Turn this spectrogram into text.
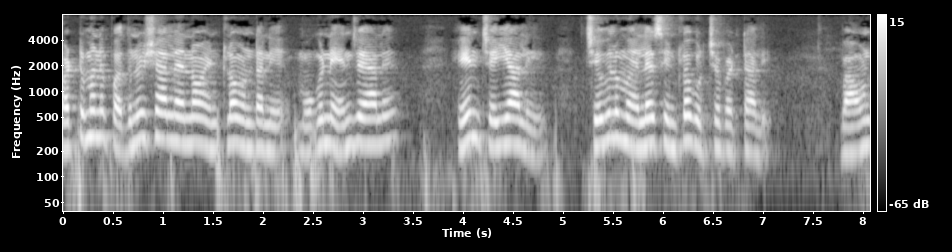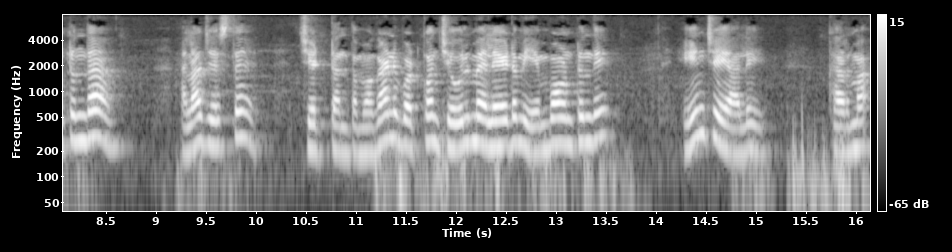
పట్టుమని పది నిమిషాలేనో ఇంట్లో ఉండని మొగుడిని ఏం చేయాలి? ఏం చెయ్యాలి? చెవులు మేలేసి ఇంట్లో కూర్చోబెట్టాలి. బాగుంటుందా అలా చేస్తే చెట్టంత మగాన్ని పట్టుకొని చెవులు మేలేయడం ఏం బాగుంటుంది ఏం చేయాలి? కర్మ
